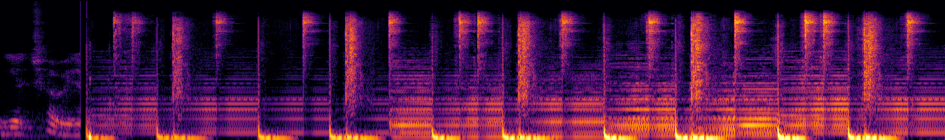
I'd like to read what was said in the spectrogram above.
ये अच्छा भी Thank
